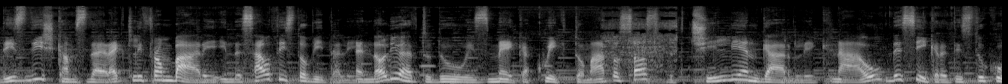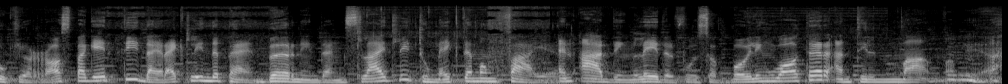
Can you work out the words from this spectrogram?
This dish comes directly from Bari in the southeast of Italy, and all you have to do is make a quick tomato sauce with chili and garlic. Now, the secret is to cook your raw spaghetti directly in the pan, burning them slightly to make them on fire, and adding ladlefuls of boiling water until mamma mia.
